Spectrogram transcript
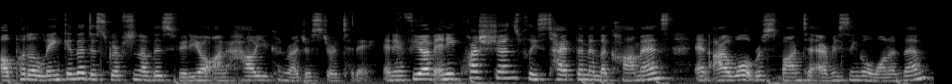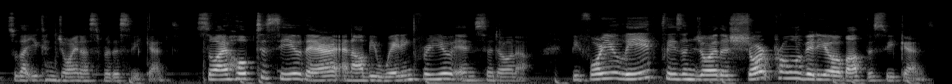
I'll put a link in the description of this video on how you can register today. And if you have any questions, please type them in the comments and I will respond to every single one of them so that you can join us for this weekend. So I hope to see you there and I'll be waiting for you in Sedona. Before you leave, please enjoy this short promo video about this weekend.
